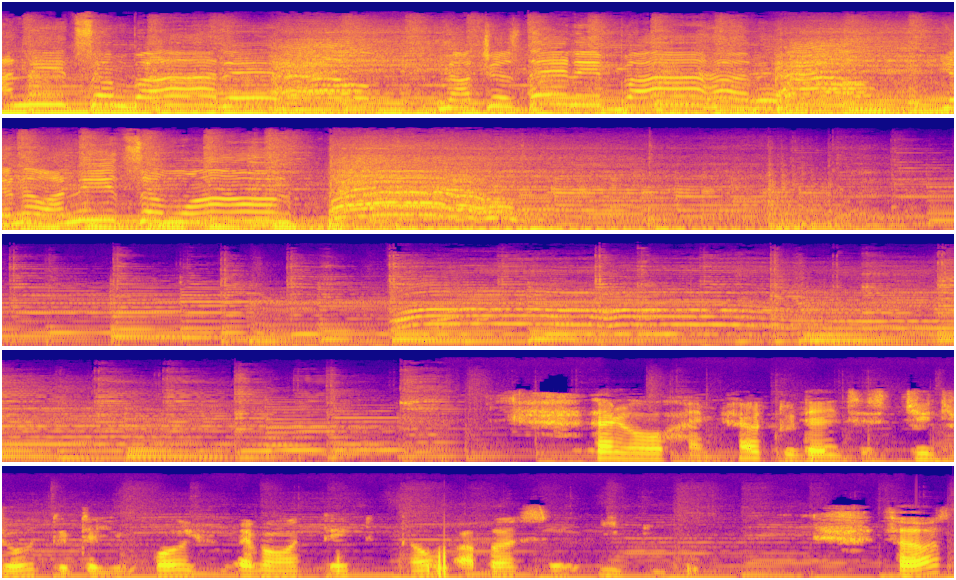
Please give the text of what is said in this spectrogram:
I need somebody help, not just anybody help. You know I need someone help. Hello, I'm here today in the studio to tell you all you ever wanted to know about the hippie. First,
